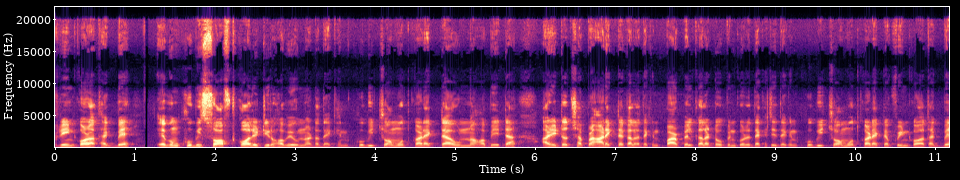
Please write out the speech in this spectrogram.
প্রিন্ট করা থাকবে। এবং খুবই সফট কোয়ালিটির হবে উন্নাটা দেখেন। খুবই চমৎকার একটা উন্না হবে এটা। আর এটা হচ্ছে আপনার আরেকটা কালার দেখেন পার্পেল কালারটা ওপেন করে দেখাচ্ছি। দেখেন খুবই চমৎকার একটা প্রিন্ট করা থাকবে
